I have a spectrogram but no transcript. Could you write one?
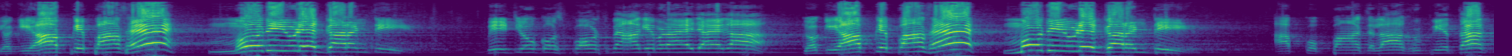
क्योंकि आपके पास है मोदी युड़े गारंटी बेटियों को स्पोर्ट्स में आगे बढ़ाया जाएगा, क्योंकि आपके पास है मोदी युड़े गारंटी आपको पाँच लाख रुपए तक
